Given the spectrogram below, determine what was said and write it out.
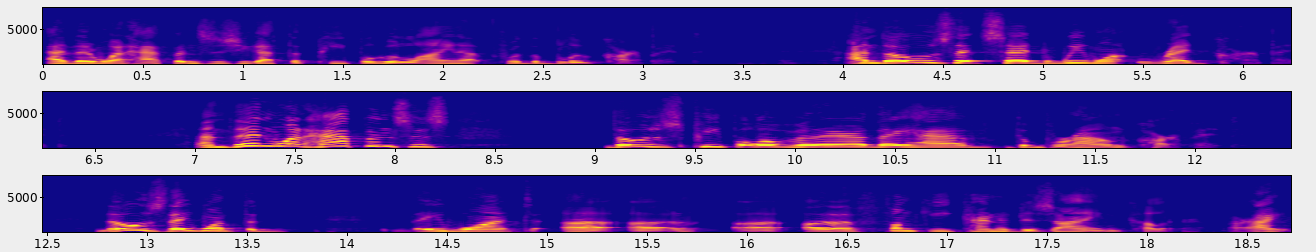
And then what happens is you got the people who line up for the blue carpet. And those that said, we want red carpet. And then what happens is those people over there, they have the brown carpet. And those, they want the they want a, a, a, a funky kind of design color, all right?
